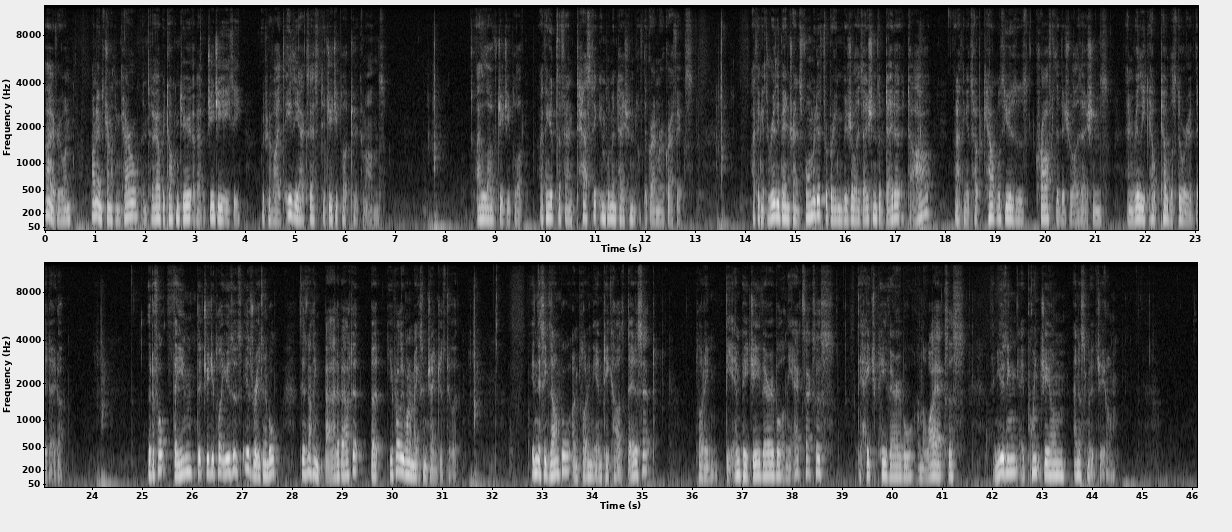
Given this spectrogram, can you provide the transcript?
Hi everyone, my name is Jonathan Carroll and today I'll be talking to you about ggEasy, which provides easy access to ggplot2 commands. I love ggplot. I think it's a fantastic implementation of the grammar of graphics. I think it's really been transformative for bringing visualizations of data to R, and I think it's helped countless users craft the visualizations and really help tell the story of their data. The default theme that ggplot uses is reasonable. There's nothing bad about it, but you probably want to make some changes to it. In this example, I'm plotting the mtcars dataset, plotting the mpg variable on the x-axis, the hp variable on the y-axis, and using a point geom and a smooth geom.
